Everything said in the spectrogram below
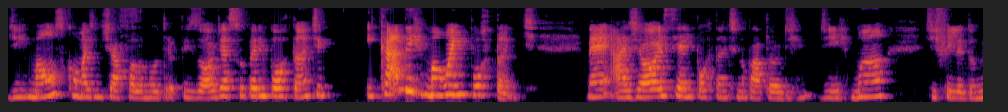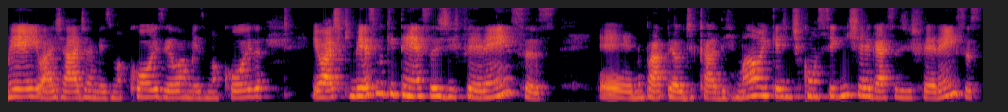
de irmãos, como a gente já falou no outro episódio, é super importante e cada irmão é importante. Né? A Joyce é importante no papel de, de irmã, de filha do meio, a Jade é a mesma coisa, eu a mesma coisa. Eu acho que mesmo que tenha essas diferenças, é, no papel de cada irmão e que a gente consiga enxergar essas diferenças,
